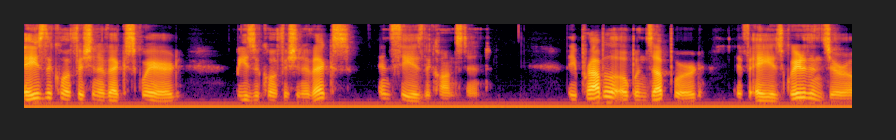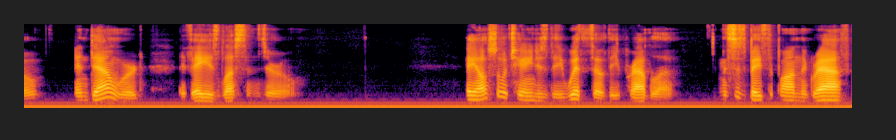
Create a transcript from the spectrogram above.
a is the coefficient of x squared, b is the coefficient of x, and c is the constant. The parabola opens upward if a is greater than 0, and downward if a is less than 0. a also changes the width of the parabola. This is based upon the graph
